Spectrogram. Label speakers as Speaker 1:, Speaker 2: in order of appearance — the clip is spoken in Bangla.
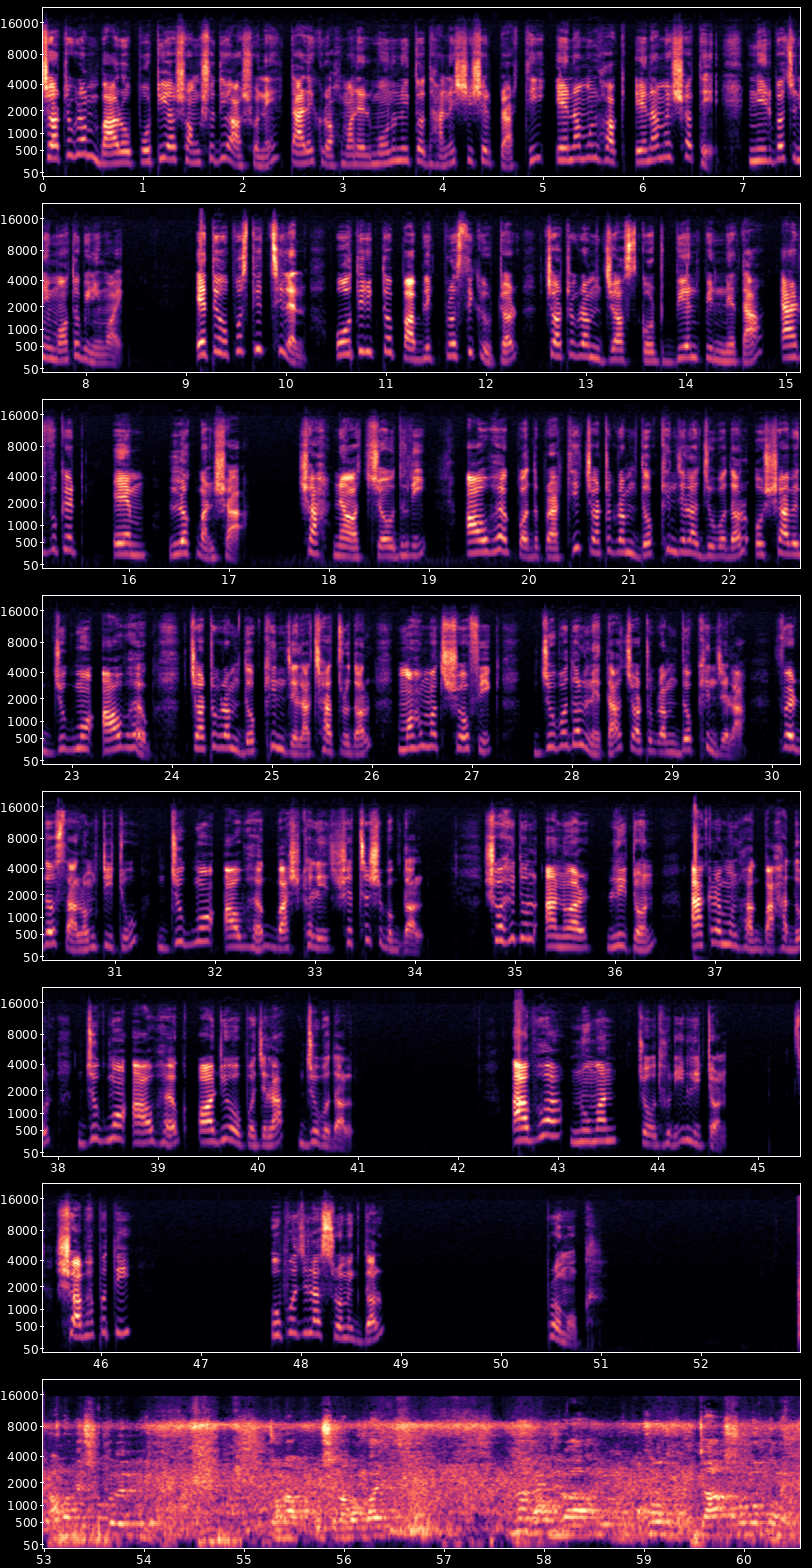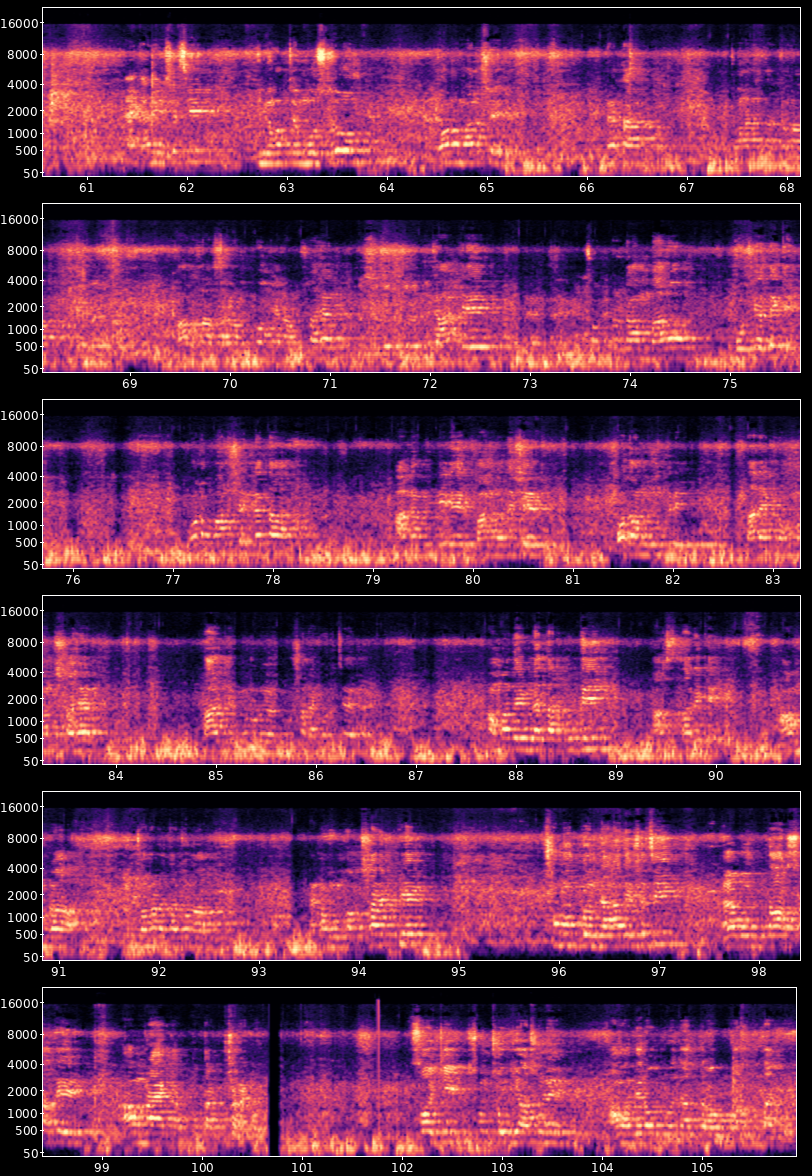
Speaker 1: চট্টগ্রাম বারো পটিয়া সংসদীয় আসনে তারেক রহমানের মনোনীত ধানের শীষের প্রার্থী এনামুল হক এনামের সাথে নির্বাচনী মতবিনিময়। এতে উপস্থিত ছিলেন অতিরিক্ত পাবলিক প্রসিকিউটর চট্টগ্রাম জজ কোর্ট বিএনপির নেতা অ্যাডভোকেট এম লোকমান শাহ। শাহনেওয়াজ চৌধুরী, আহ্বায়ক পদপ্রার্থী চট্টগ্রাম দক্ষিণ জেলা যুবদল ও সাবেক যুগ্ম আহ্বায়ক চট্টগ্রাম দক্ষিণ জেলা ছাত্রদল মোহাম্মদ শফিক, যুবদল নেতা চট্টগ্রাম দক্ষিণ জেলা ফেরদৌস আলম টিটু, যুগ্ম আহ্বায়ক বাঁশখালী স্বেচ্ছাসেবক দল শহীদুল আনোয়ার লিটন, আকরামুল হক বাহাদুর, যুগ্ম আহ্বায়ক অডিও উপজেলা যুবদল। আবহাওয়া নুমান চৌধুরী লিটন। সভাপতি উপজেলা শ্রমিক দল প্রমুখ।
Speaker 2: আমাদের সকলের প্রিয় জনাব খুরশেদ আলম ভাই, আমরা যার সমর্থনে এখানে এসেছি। তিনি হচ্ছে মুসলিম গণমানুষের নেতা জননেতা জনাব আল হাসান এনাম সাহেব, যাকে চট্টগ্রাম বারো পটিয়া থেকে গণমানুষের নেতা আগামী দিনের বাংলাদেশের প্রধানমন্ত্রী তারেক রহমান সাহেব তাকে মনোনয়ন ঘোষণা করেছেন, আমাদের নেতার প্রতি আস্থা রেখে আমরা জননেতা জনাব এনামুল হক সাহেবকে সমর্থন জানাতে এসেছি এবং তার সাথে আমরা একাত্মতা ঘোষণা করি ছয়টি সংসদীয় আসনে আমাদের অগ্রযাত্রা অব্যাহত থাকবে।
